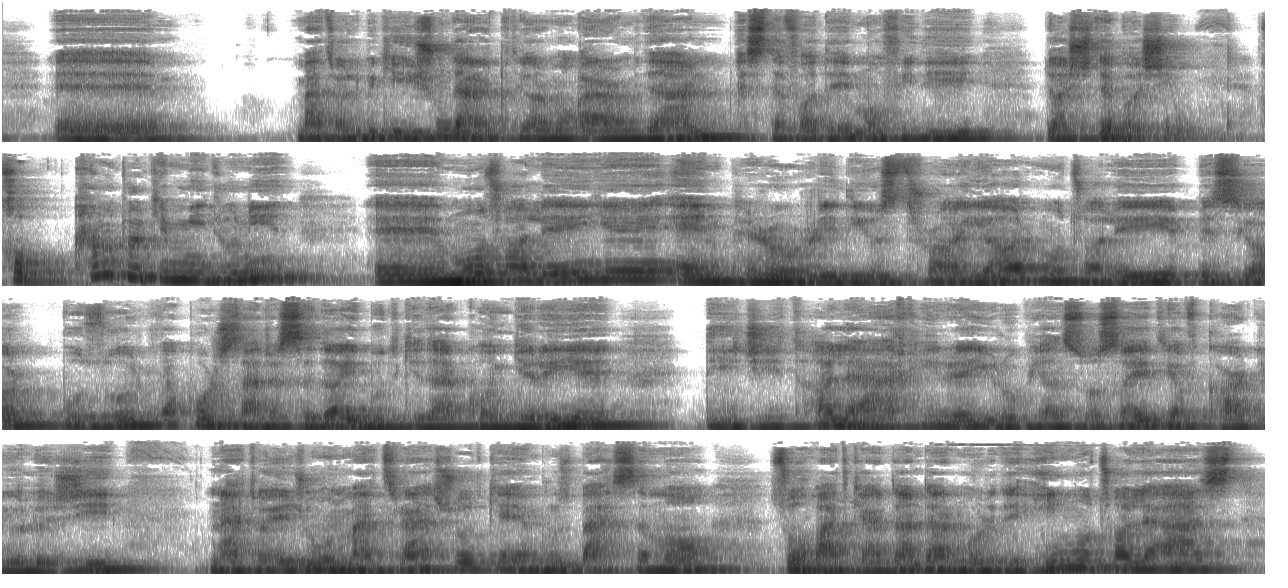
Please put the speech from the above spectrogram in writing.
مطالبی که ایشون در اختیار ما قرار میدن استفاده مفیدی داشته باشیم. خب همونطور که می‌دونید مطالعه EMPEROR-Reduced trial مطالعه بسیار بزرگ و پر سر صدایی بود که در کنگره دیجیتال اخیر European Society of Cardiology نتایج اون مطرح شد که امروز بحث ما صحبت کردن در مورد این مطالعه است.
